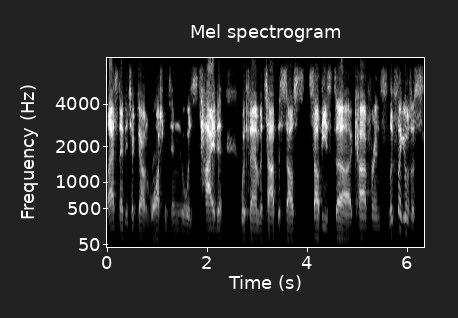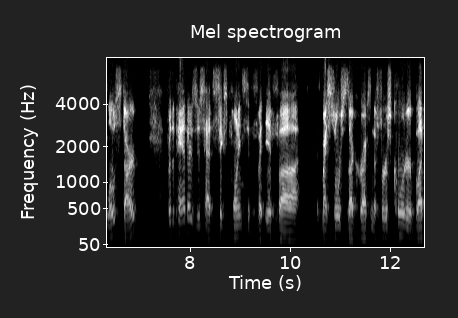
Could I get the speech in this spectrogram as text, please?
Last night they took down Washington, who was tied with them atop the South Southeast uh, Conference. Looks like it was a slow start for the Panthers. Just had six points if if uh, if my sources are correct in the first quarter. But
